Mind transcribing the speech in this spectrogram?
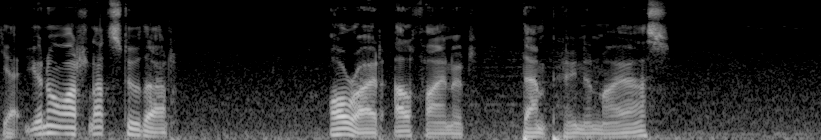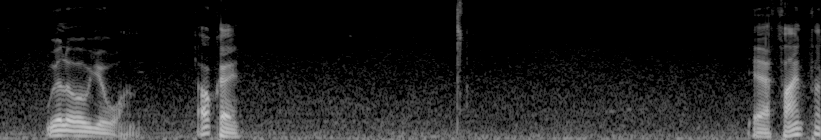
Yeah, you know what? Let's do that. Alright, I'll find it. Damn pain in my ass. We'll owe you one. Okay. Yeah, find the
